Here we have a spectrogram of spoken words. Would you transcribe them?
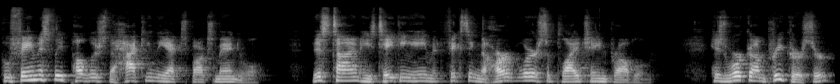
who famously published the Hacking the Xbox manual. This time he's taking aim at fixing the hardware supply chain problem. His work on Precursor,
